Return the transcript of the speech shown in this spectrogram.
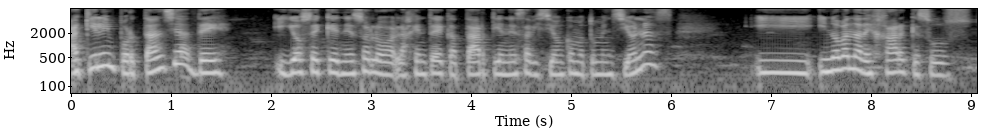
aquí la importancia de y yo sé que en eso la gente de Qatar tiene esa visión como tú mencionas y, y no van a dejar que sus,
